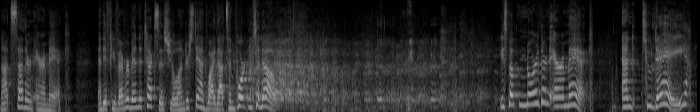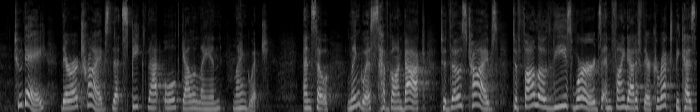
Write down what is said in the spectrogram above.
not southern Aramaic. And if you've ever been to Texas, you'll understand why that's important to know. He spoke Northern Aramaic. And today, today, there are tribes that speak that old Galilean language. And so linguists have gone back to those tribes to follow these words and find out if they're correct because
